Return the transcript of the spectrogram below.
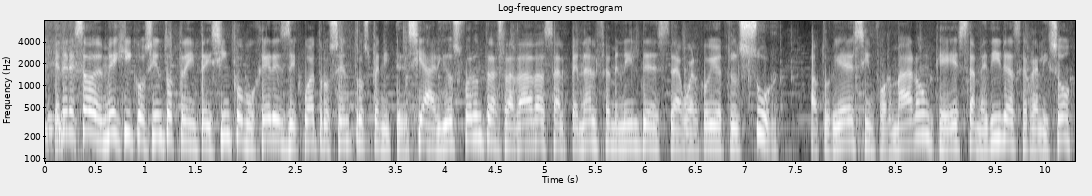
En el Estado de México, 135 mujeres de cuatro centros penitenciarios fueron trasladadas al penal femenil de Nezahualcóyotl Sur. Autoridades informaron que esta medida se realizó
